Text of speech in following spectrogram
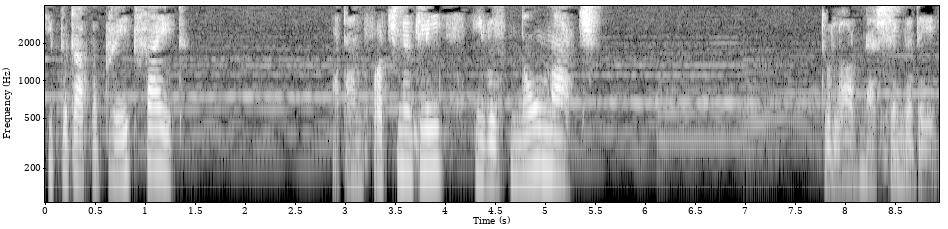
He put up a great fight. But unfortunately, he was no match to Lord Narsinghadev.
